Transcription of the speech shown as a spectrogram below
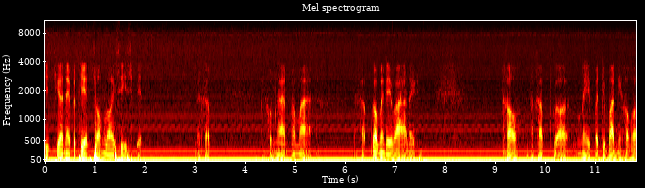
ติดเชื้อในประเทศ 241 คนงานพม่านะครับ ก็ไม่ได้ว่าอะไรเขานะครับ ก็ในปัจจุบันนี้เขาก็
